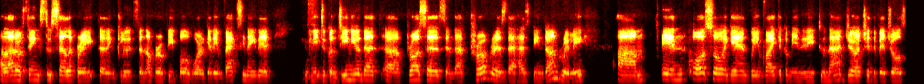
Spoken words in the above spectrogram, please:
a lot of things to celebrate that includes the number of people who are getting vaccinated. We need to continue that process and that progress that has been done really um, and also, again, we invite the community to not judge individuals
